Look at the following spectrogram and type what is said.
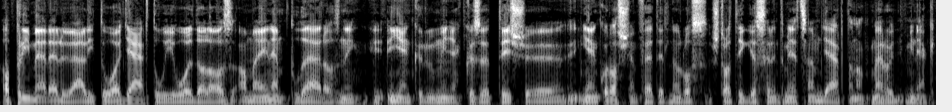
a primer előállító, a gyártói oldal az, amely nem tud árazni ilyen körülmények között, és uh, ilyenkor az sem feltétlenül rossz stratégia szerintem, hogy egyszerűen gyártanak, mert hogy minek.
